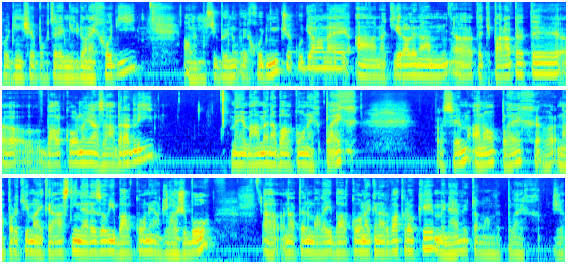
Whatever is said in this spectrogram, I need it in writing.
chodníček, po kterém nikdo nechodí, ale musí být nový chodníček udělaný a natírali nám eh, teď parapety, eh, balkony a zábradlí. My máme na balkonech plech, prosím, ano, plech, naproti mají krásný nerezový balkony a dlažbu, na ten malý balkónek na dva kroky, my ne, my tam máme plech, že,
